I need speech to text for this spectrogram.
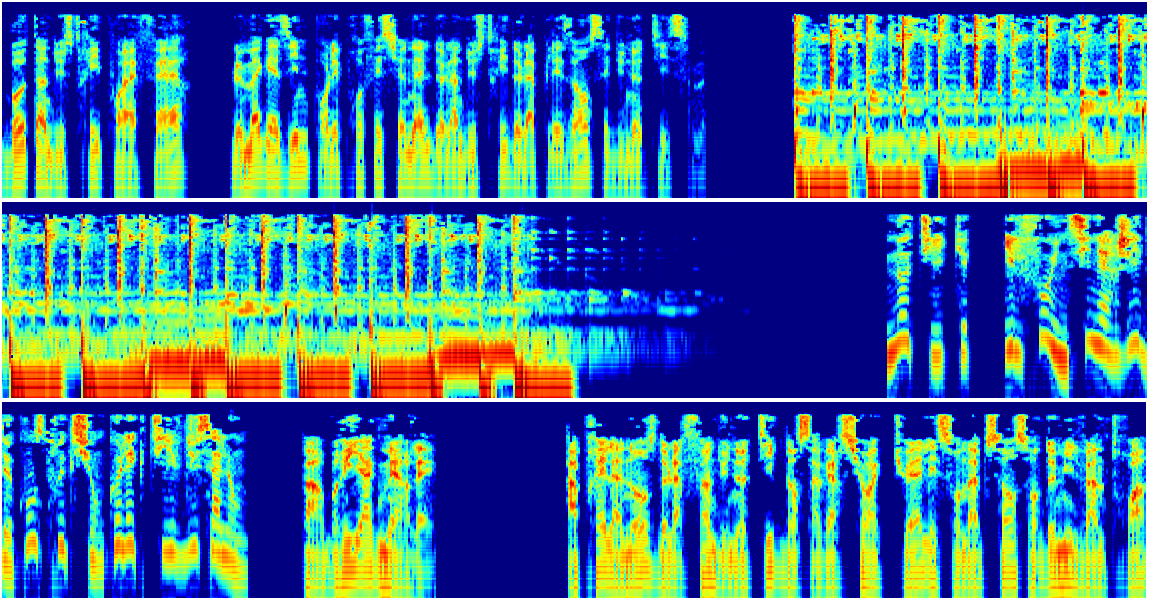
Boatindustrie.fr, le magazine pour les professionnels de l'industrie de la plaisance et du nautisme. Nautique, il faut une synergie de construction collective du salon. Par Briag Merlet. Après l'annonce de la fin du nautique dans sa version actuelle et son absence en 2023,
